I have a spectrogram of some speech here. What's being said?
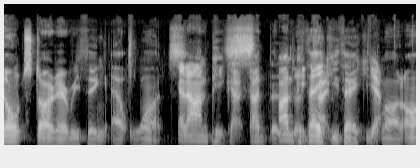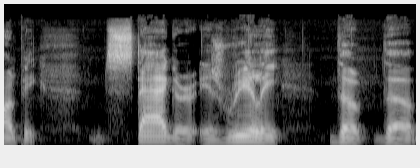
don't start everything at once. And on peak, uh, on peak thank time. you, thank you. Yeah. On on peak, stagger is really the the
